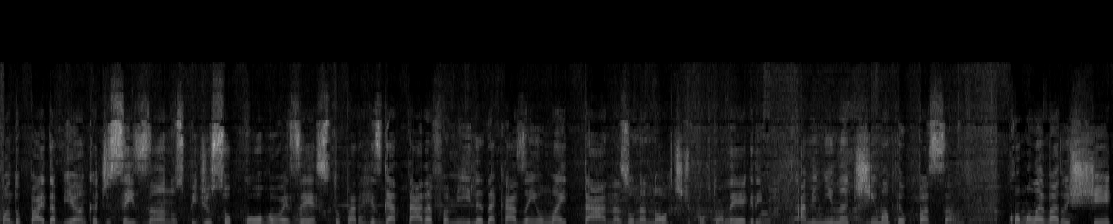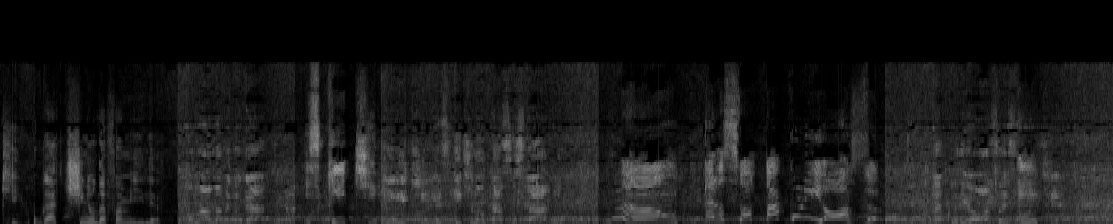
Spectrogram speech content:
Quando o pai da Bianca, de seis anos, pediu socorro ao Exército para resgatar a família da casa em Humaitá, na zona norte de Porto Alegre, a menina tinha uma preocupação como levar o Stick, o gatinho da família. Como é o nome do gato? Skit. Skit? E o Skit não tá assustado? Não, ela só tá curiosa. Tá curiosa, Skit? Hum.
